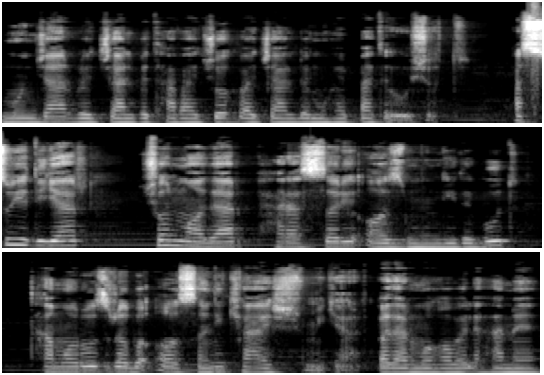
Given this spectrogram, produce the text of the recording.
منجر به جلب توجه و جلب محبت او شد از سوی دیگر چون مادر پرستاری آزمون دیده بود تمارز را به آسانی کشف می کرد و در مقابل همه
